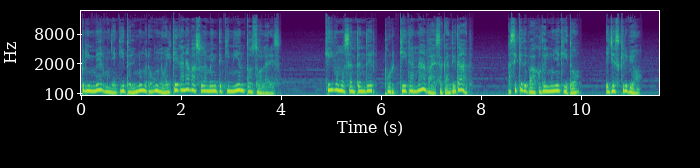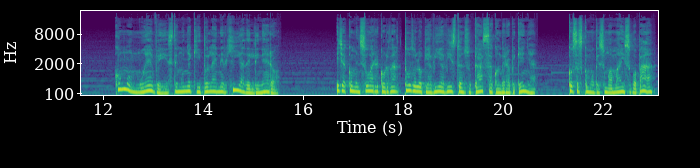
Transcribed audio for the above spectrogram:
primer muñequito, el número uno, el que ganaba solamente 500 dólares. Que íbamos a entender por qué ganaba esa cantidad. Así que debajo del muñequito, ella escribió, cómo mueve este muñequito la energía del dinero. Ella comenzó a recordar todo lo que había visto en su casa cuando era pequeña. Cosas como que su mamá y su papá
